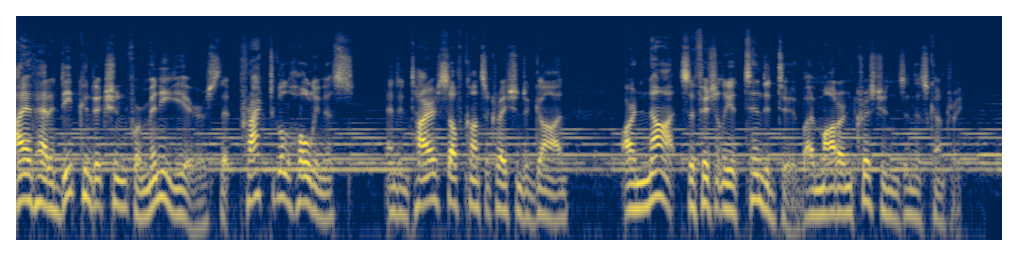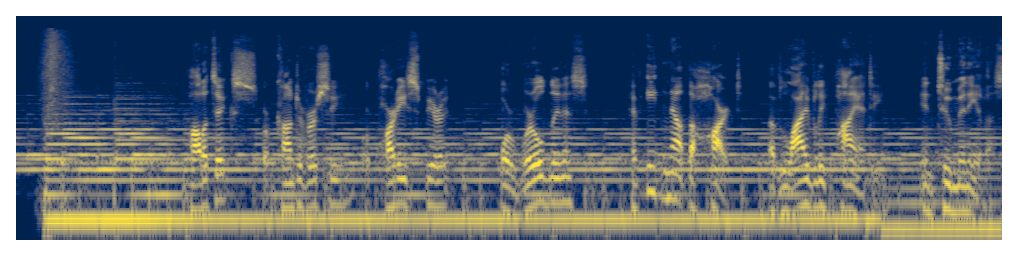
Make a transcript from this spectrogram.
I have had a deep conviction for many years that practical holiness and entire self consecration to God are not sufficiently attended to by modern Christians in this country. Politics or controversy or party spirit or worldliness have eaten out the heart of lively piety in too many of us.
